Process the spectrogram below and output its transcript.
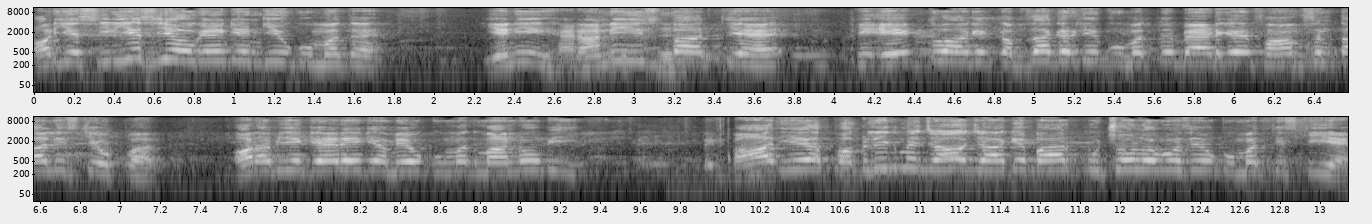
और ये सीरियस ही हो गए कि इनकी हुकूमत है। यानी हैरानी इस बात की है कि एक तो आगे कब्जा करके हुकूमत पे बैठ गए फार्म सैंतालीस के ऊपर। और अब ये कह रहे हैं कि हमें हुकूमत मानो भी। बात ये पब्लिक में जाओ, जाके बाहर पूछो लोगों से हुकूमत किसकी है?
